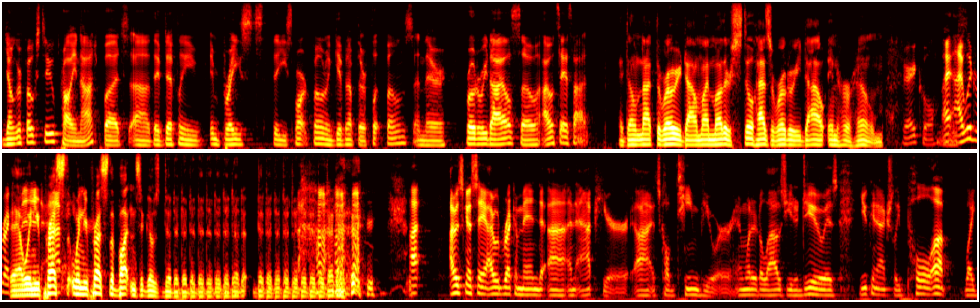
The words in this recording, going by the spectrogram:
younger folks do? Probably not, but uh, they've definitely embraced the smartphone and given up their flip phones and their rotary dials. So I would say it's hot. I don't knock the rotary dial. My mother still has a rotary dial in her home. Very cool. I, I would recommend. Yeah, when you press app when you press the buttons, it goes. I, I was going to say I would recommend uh, an app here. Uh, it's called TeamViewer, and what it allows you to do is you can actually pull up like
